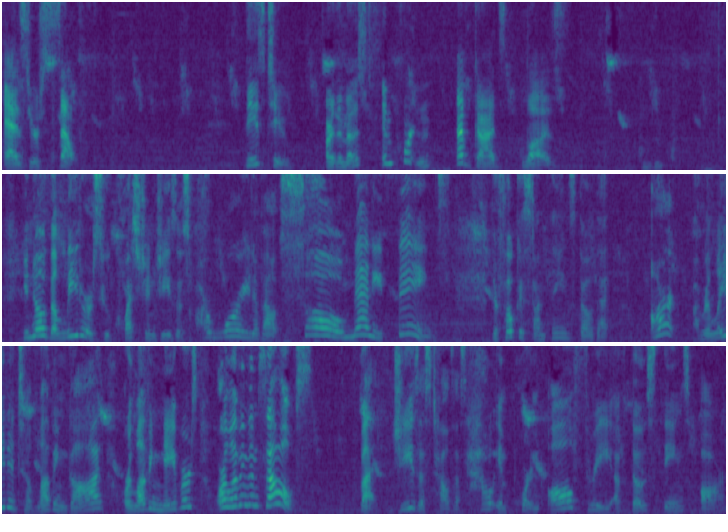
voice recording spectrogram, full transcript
as yourself. These two are the most important of God's laws. Mm-hmm. You know, the leaders who question Jesus are worried about so many things. They're focused on things, though, that aren't related to loving God or loving neighbors or loving themselves. But Jesus tells us how important all three of those things are,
